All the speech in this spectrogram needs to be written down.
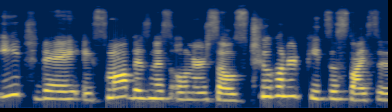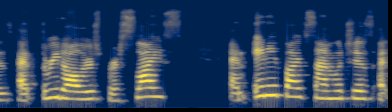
each day a small business owner sells 200 pizza slices at $3 per slice and 85 sandwiches at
